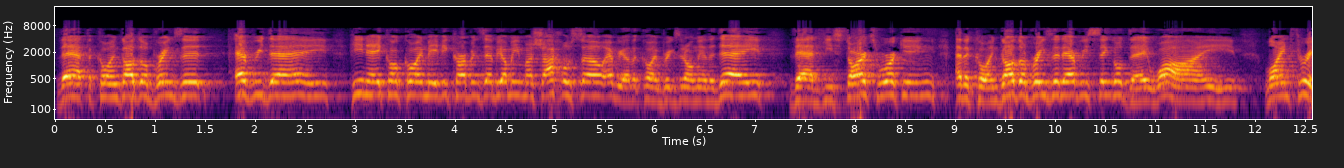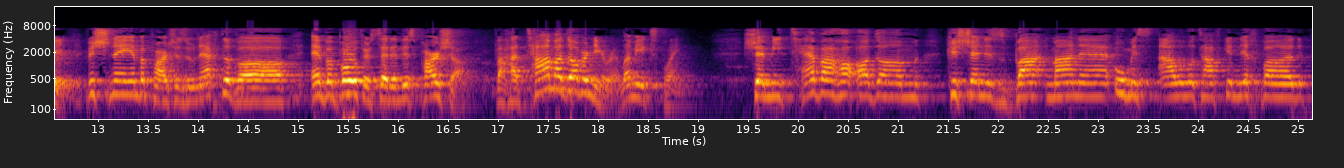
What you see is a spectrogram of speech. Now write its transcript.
that the Kohen Gadol brings it every day. Hine kol coin maybe carbon zebiyomi mashacho so. Every other coin brings it only on the day that he starts working, and the coin Gadol brings it every single day. Why? Line three. Vishneim beparsha zunechtava, and both are said in this parsha. Vahatama davar nira. Let me explain. Shemiteva ha'adam kishenizbat mane umis alu nichbad.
